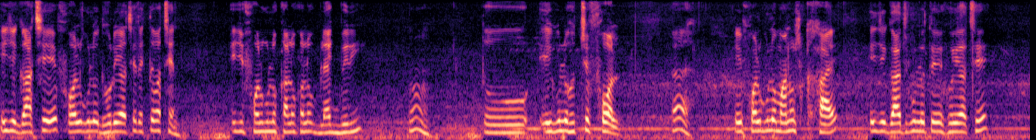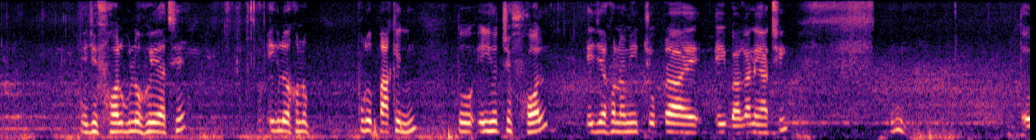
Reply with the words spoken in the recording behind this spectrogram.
এই যে গাছে ফলগুলো ধরে আছে, দেখতে পাচ্ছেন? এই যে ফলগুলো কালো কালো ব্ল্যাকবেরি হুম? তো এইগুলো হচ্ছে ফল হ্যাঁ? এই ফলগুলো মানুষ খায়। এই যে গাছগুলোতে হয়ে আছে, এই যে ফলগুলো হয়ে আছে, এগুলো এখনও পুরো পাকেনি। তো এই হচ্ছে ফল। এই যে এখন আমি চোপড়ায় এই বাগানে আছি। তো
